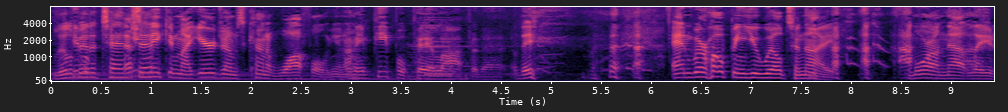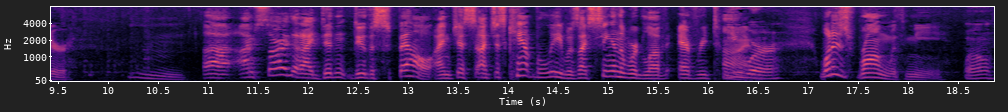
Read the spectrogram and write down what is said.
Little People- bit of tension. That's tension. making my eardrums kind of waffle, you know. I mean, people pay a lot for that. They, and we're hoping you will tonight. More on that later. Uh, I'm sorry that I didn't do the spell. I'm just, I just can't believe. Was I singing the word love every time? You were. What is wrong with me? Well,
